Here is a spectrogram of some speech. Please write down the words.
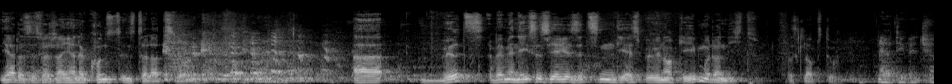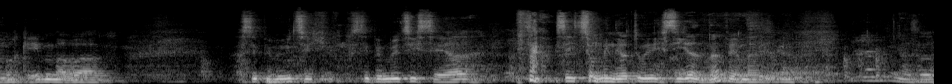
Ja, das ist wahrscheinlich eine Kunstinstallation. äh, Wird es, wenn wir nächstes Jahr hier sitzen, die SPÖ noch geben oder nicht? Was glaubst du? Ja, die wird es schon noch geben, aber sie bemüht sich, sie bemüht sich sehr, sich zu miniaturisieren. Ne? Also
